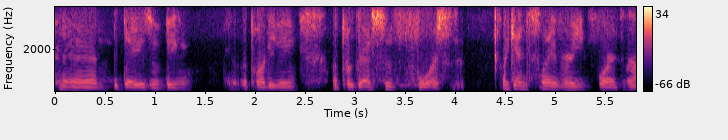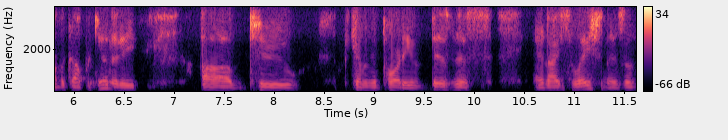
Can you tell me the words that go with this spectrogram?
and the days of being the party being a progressive force against slavery for economic opportunity um, to becoming a party of business and isolationism,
